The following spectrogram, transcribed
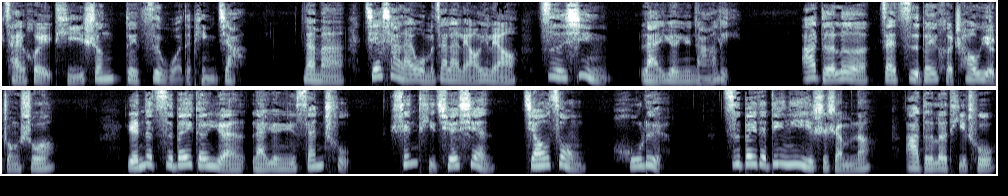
才会提升对自我的评价。那么，接下来我们再来聊一聊自信来源于哪里。阿德勒在《自卑和超越》中说，人的自卑根源来源于三处：身体缺陷、骄纵、忽略。自卑的定义是什么呢？阿德勒提出。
